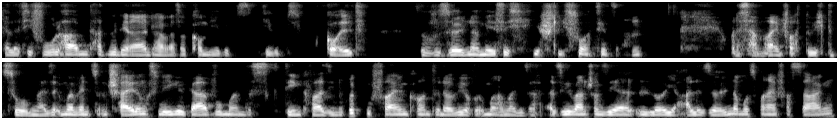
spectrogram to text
relativ wohlhabend, hatten wir den Eindruck, also komm, hier gibt's, hier gibt's Gold, so söldnermäßig, hier schließen wir uns jetzt an. Und das haben wir einfach durchgezogen. Also immer wenn es Entscheidungswege gab, wo man das denen quasi in den Rücken fallen konnte oder wie auch immer, haben wir gesagt, also wir waren schon sehr loyale Söldner, muss man einfach sagen.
